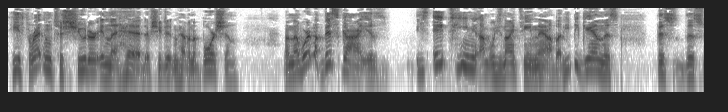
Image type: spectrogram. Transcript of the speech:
he threatened to shoot her in the head if she didn't have an abortion. Now, now we're not. This guy is. He's 18. I mean, he's 19 now, but he began this this this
